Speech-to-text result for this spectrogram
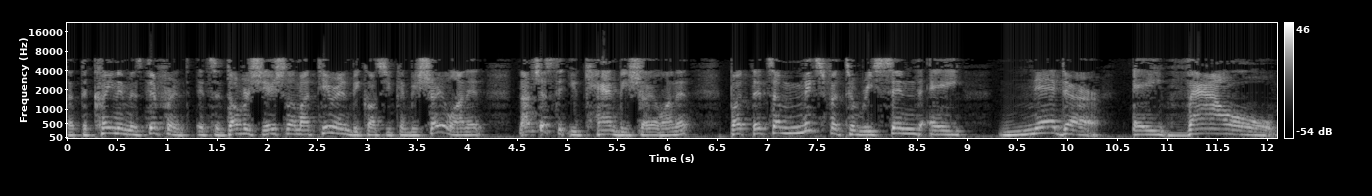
that the kainim is different, it's a sheyesh matirin because you can be shayl on it. Not just that you can be shayl on it, but it's a mitzvah to rescind a neder, a vow.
